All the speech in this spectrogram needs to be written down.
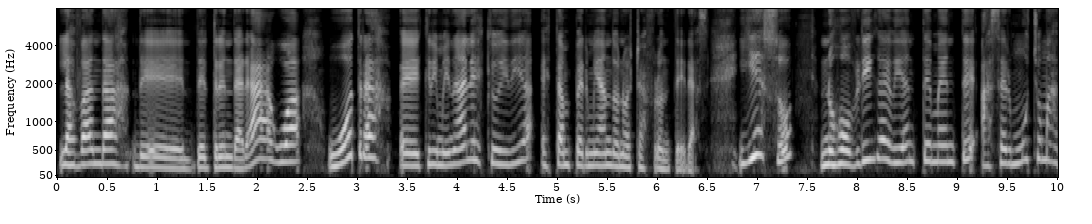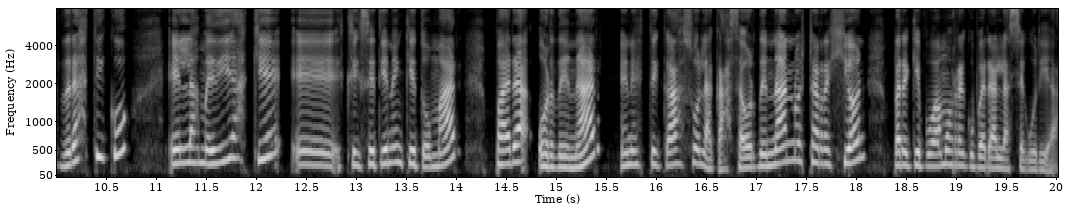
las bandas de, Tren de Aragua u otras eh, criminales que hoy día están permeando nuestras fronteras. Y eso nos obliga evidentemente a ser mucho más drástico en las medidas que, eh, que se tienen que tomar para ordenar en este caso la casa, ordenar nuestra región para que podamos recuperar la seguridad.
